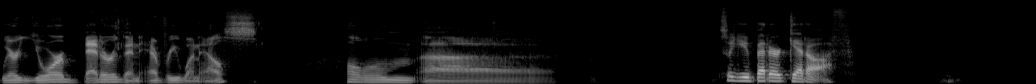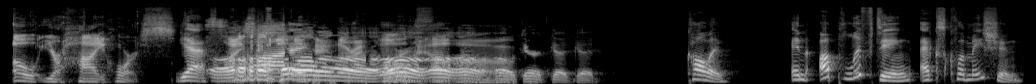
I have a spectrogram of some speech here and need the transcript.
where you're better than everyone else. Home. Uh. So you better get off. Oh, your high horse. Yes. Oh, I see. Hi. Okay, all right. oh, Oh, okay. oh, Oh, oh, oh, oh, good, good, good. Colin, an uplifting exclamation.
